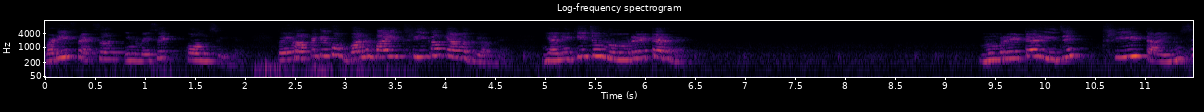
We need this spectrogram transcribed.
बड़ी फ्रैक्शन इनमें से कौन सी है? तो यहाँ पे देखो वन बाई थ्री का क्या मतलब है? यानी कि जो नुमरेटर है numerator is three times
